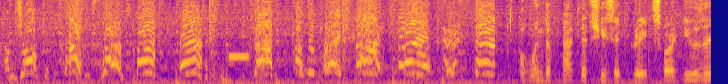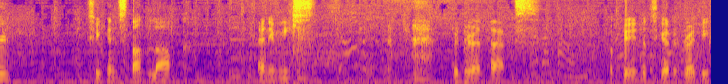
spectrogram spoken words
I'm joking! Stop! Stop! Stop! Stop! Stop! Stop the break! Stop! Stop! Stop! Oh, and the fact that she's a great sword user, she can stun lock enemies with her attacks. Okay, let's get it ready.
